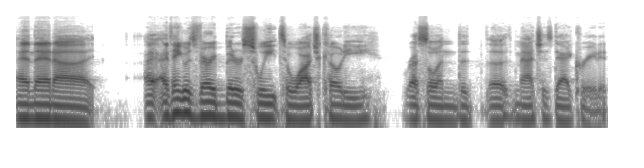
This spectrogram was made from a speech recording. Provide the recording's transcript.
And then uh, I, I think it was very bittersweet to watch Cody wrestle in the the match his dad created.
